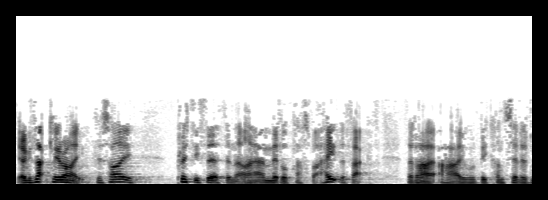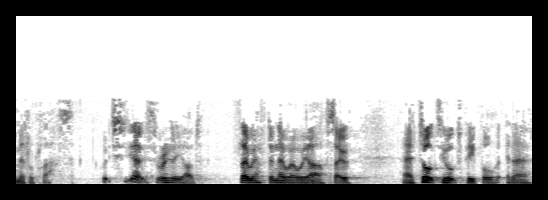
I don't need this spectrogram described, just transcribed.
"You're exactly right, because I'm pretty certain that I am middle class, but I hate the fact that I, I would be considered middle class, which you know it's really odd. So we have to know where we are. So uh, talk to Yorkshire people in a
